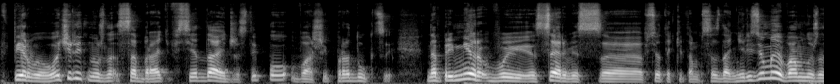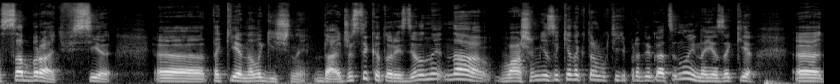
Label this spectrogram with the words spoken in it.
В первую очередь нужно собрать все дайджесты по вашей продукции. Например, вы сервис э, все-таки там создания резюме, вам нужно собрать все э, такие аналогичные дайджесты, которые сделаны на вашем языке, на котором вы хотите продвигаться, ну и на языке э,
